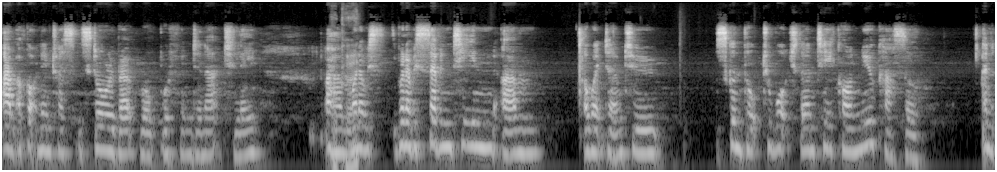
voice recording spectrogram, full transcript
Um, I've got an interesting story about Rob Woffinden actually. Um, Okay. When I was when I was seventeen, um, I went down to Scunthorpe to watch them take on Newcastle, and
